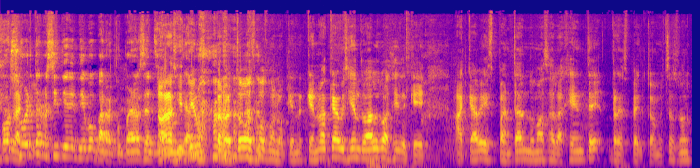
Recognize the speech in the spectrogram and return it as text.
Por suerte ahora sí tiene tiempo para recuperarse el Ahora sí tiene, pero de todos modos, bueno, que, que, no acabe siendo algo así de que acabe espantando más a la gente respecto a amistosos.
